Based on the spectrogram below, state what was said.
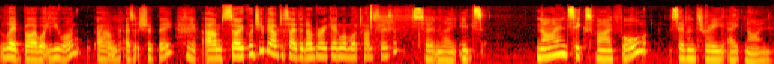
led by what you want, um, as it should be. Yep. Um, so, could you be able to say the number again one more time, Susan? Certainly. It's 9654 7389.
